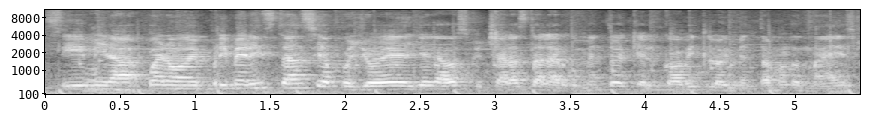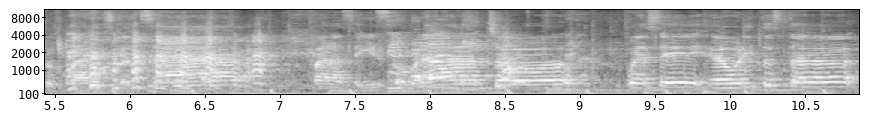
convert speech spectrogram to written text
Sí, mira, bueno, en primera instancia, pues yo he llegado a escuchar hasta el argumento de que el COVID lo inventamos los maestros para descansar, para seguir ¿Sí cobrando. Pues eh, ahorita está,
